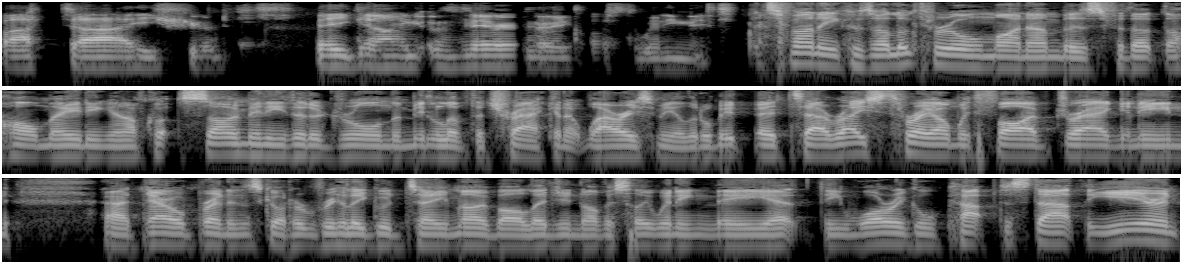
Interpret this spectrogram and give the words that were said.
but uh, he should be going very, very close to winning this. It's funny because I look through all my numbers for the, the, whole meeting, and I've got so many that are drawn the middle of the track, and it worries me a little bit. But uh, race three on with five, dragging in. Uh, Daryl Brennan's got a really good team. Mobile Legend, obviously winning the uh, the Warragul Cup to start the year, and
